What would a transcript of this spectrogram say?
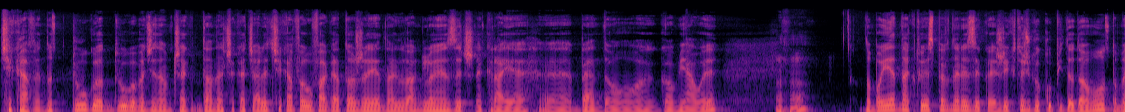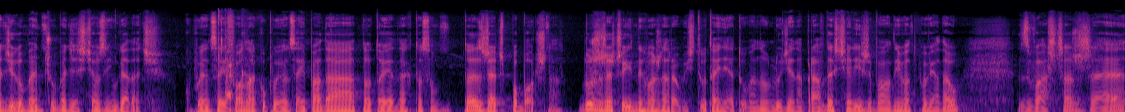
Ciekawe, no długo, długo będzie nam czek dane czekać, ale ciekawa uwaga to, że jednak anglojęzyczne kraje e, będą go miały. Mhm. No bo jednak tu jest pewne ryzyko. Jeżeli ktoś go kupi do domu, to będzie go męczył, będzie chciał z nim gadać. Kupując tak. iPhone'a, kupując iPada, no to jednak to, są, to jest rzecz poboczna. Dużo rzeczy innych można robić. Tutaj nie, tu będą ludzie naprawdę chcieli, żeby on im odpowiadał. Zwłaszcza, że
